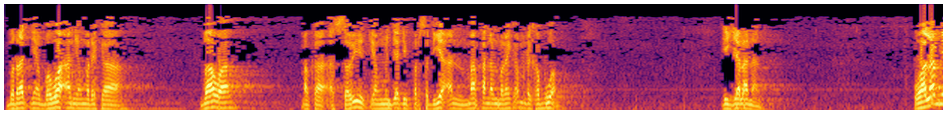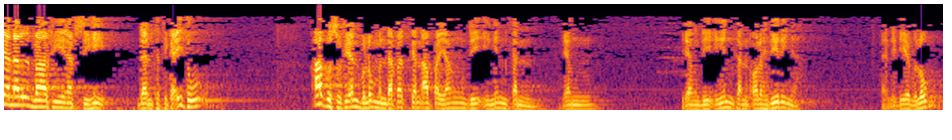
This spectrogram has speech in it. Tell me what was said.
beratnya bawaan yang mereka bawa maka as yang menjadi persediaan makanan mereka mereka buang di jalanan. Walam yanal ma fi nafsihi. Dan ketika itu Abu Sufyan belum mendapatkan apa yang diinginkan yang yang diinginkan oleh dirinya jadi dia belum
